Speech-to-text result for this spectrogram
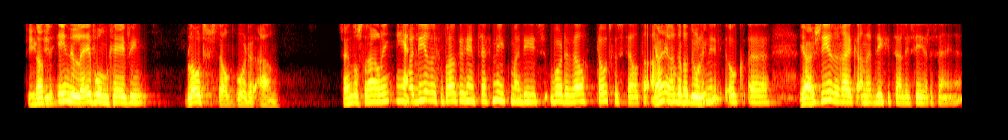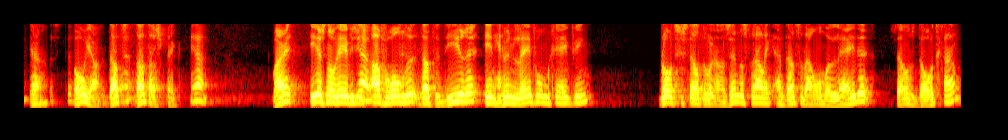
Die, dat die- ze in de leefomgeving blootgesteld worden aan zenderstraling. Ja. Maar dieren gebruiken geen techniek, maar die worden wel blootgesteld aan. Ja, ja, dat bedoel ze ik. nu ook eh Juist. dierenrijk aan het digitaliseren zijn. Hè? Ja. Oh ja, dat, dat aspect. Ja. Maar eerst nog eventjes Ja. afronden dat de dieren in Ja. hun leefomgeving blootgesteld worden aan zenderstraling en dat ze daaronder lijden, zelfs doodgaan.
